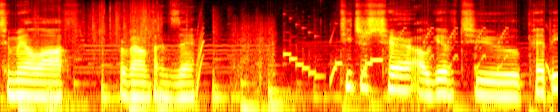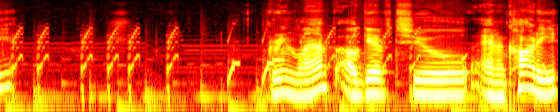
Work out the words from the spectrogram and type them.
to mail off for Valentine's Day. Teacher's chair I'll give to Pippy. Green lamp I'll give to Anicotti.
